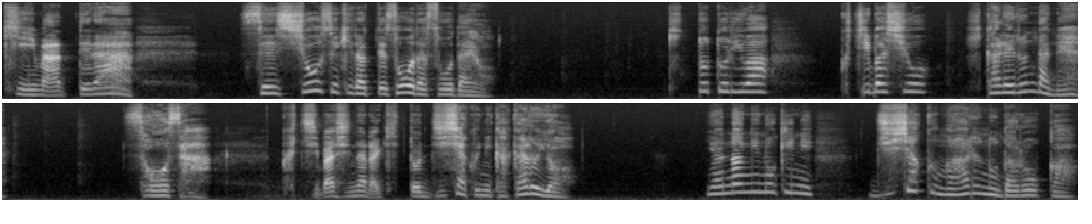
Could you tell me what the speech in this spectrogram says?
決まってら殺生石だってそうだそうだよ。きっと鳥はくちばしを引かれるんだね。そうさ。くちばしならきっと磁石にかかるよ。柳の木に磁石があるのだろうか。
